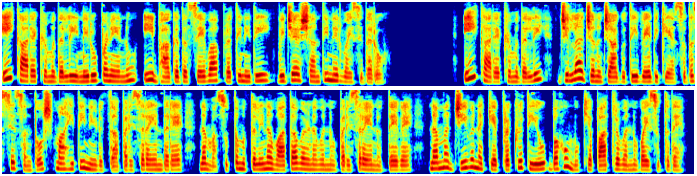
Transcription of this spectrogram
ಈ ಕಾರ್ಯಕ್ರಮದಲ್ಲಿ ನಿರೂಪಣೆಯನ್ನು ಈ ಭಾಗದ ಸೇವಾ ಪ್ರತಿನಿಧಿ ವಿಜಯಶಾಂತಿ ನಿರ್ವಹಿಸಿದರು. ಈ ಕಾರ್ಯಕ್ರಮದಲ್ಲಿ ಜಿಲ್ಲಾ ಜನಜಾಗೃತಿ ವೇದಿಕೆಯ ಸದಸ್ಯ ಸಂತೋಷ್ ಮಾಹಿತಿ ನೀಡುತ್ತಾ ಪರಿಸರ ಎಂದರೆ ನಮ್ಮ ಸುತ್ತಮುತ್ತಲಿನ ವಾತಾವರಣವನ್ನು ಪರಿಸರ ಎನ್ನುತ್ತೇವೆ. ನಮ್ಮ ಜೀವನಕ್ಕೆ ಪ್ರಕೃತಿಯು ಬಹು ಮುಖ್ಯ ಪಾತ್ರವನ್ನು ವಹಿಸುತ್ತದೆ.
